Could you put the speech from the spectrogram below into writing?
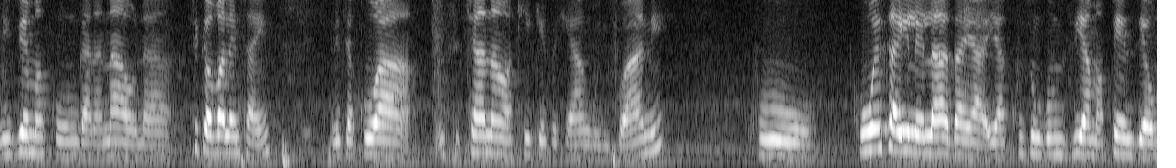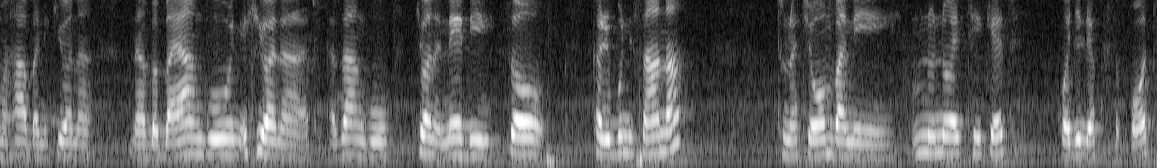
ni vyema kuungana nao, na siku ya Valentine nitakuwa msichana wa kike peke yangu jukwani ku, kuweka ile ladha ya, ya kuzungumzia mapenzi au mahaba nikiwa na na baba yangu, nikiwa na kaka zangu, nikiwa na Nedi. So karibuni sana. Tunachoomba ni mnunue ticket kwa ajili ya kusupport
